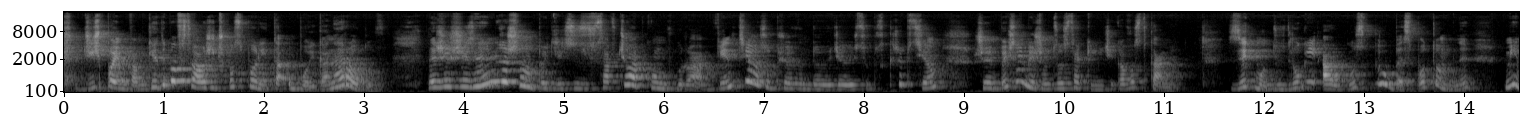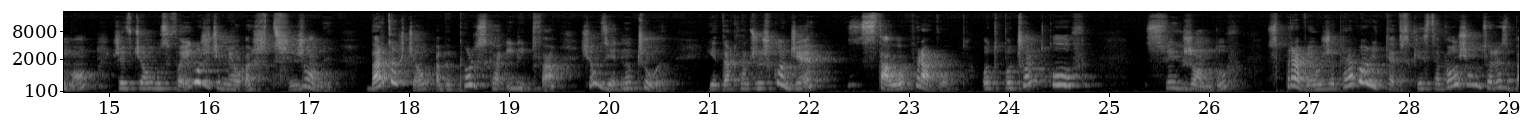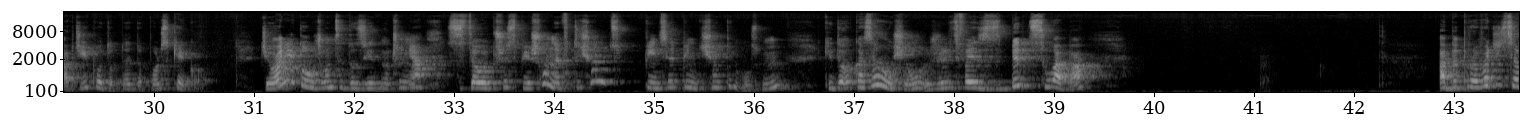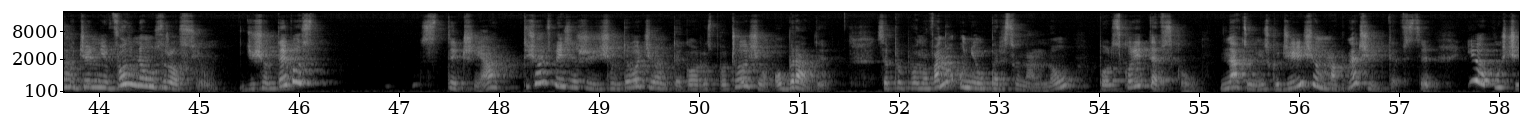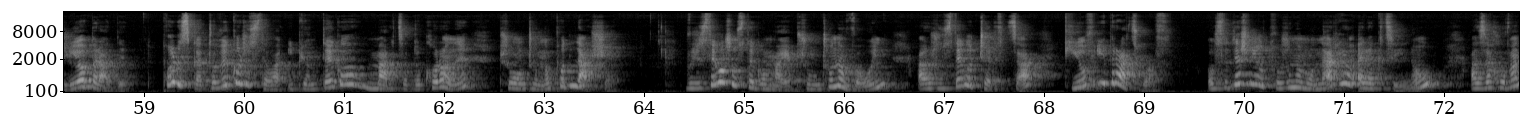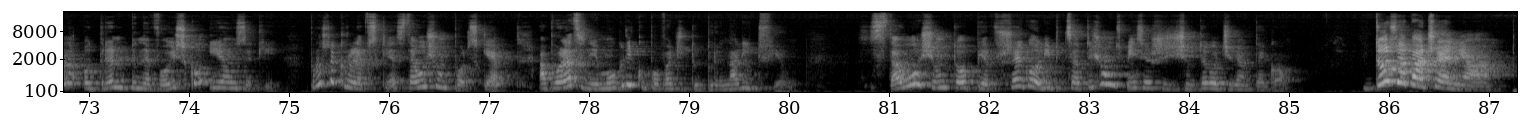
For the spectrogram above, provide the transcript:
Cześć, dziś powiem Wam, kiedy powstała Rzeczpospolita Obojga Narodów. Lecz jeszcze zanim zacznę powiedzieć, zostawcie łapką w górę, a więcej osób się o tym dowiedziało i subskrypcją, żeby być na bieżąco z takimi ciekawostkami. Zygmunt II August był bezpotomny, mimo że w ciągu swojego życia miał aż trzy żony. Bardzo chciał, aby Polska i Litwa się zjednoczyły. Jednak na przeszkodzie stało prawo. Od początków swych rządów sprawiał, że prawo litewskie stawało się coraz bardziej podobne do polskiego. Działania dążące do zjednoczenia zostały przyspieszone w 1558, kiedy okazało się, że Litwa jest zbyt słaba, aby prowadzić samodzielnie wojnę z Rosją. 10 stycznia 1569 rozpoczęły się obrady. Zaproponowano Unię Personalną polsko-litewską. Na to nie zgodzili się magnaci litewscy i opuścili obrady. Polska to wykorzystała i 5 marca do korony przyłączono Podlasie. 26 maja przyłączono Wołyń, a 6 czerwca Kijów i Wrocław. Ostatecznie utworzono monarchię elekcyjną, a zachowano odrębne wojsko i języki. Prusy królewskie stały się polskie, a Polacy nie mogli kupować dóbr na Litwie. Stało się to 1 lipca 1569. Do zobaczenia!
